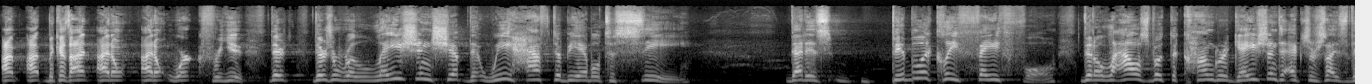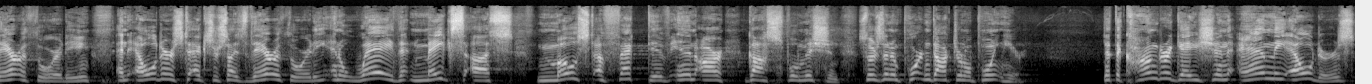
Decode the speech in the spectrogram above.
I, I, because I, I, don't, I don't work for you. There, there's a relationship that we have to be able to see that is biblically faithful that allows both the congregation to exercise their authority and elders to exercise their authority in a way that makes us most effective in our gospel mission. So there's an important doctrinal point here that the congregation and the elders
